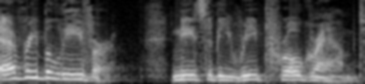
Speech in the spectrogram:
Every believer needs to be reprogrammed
